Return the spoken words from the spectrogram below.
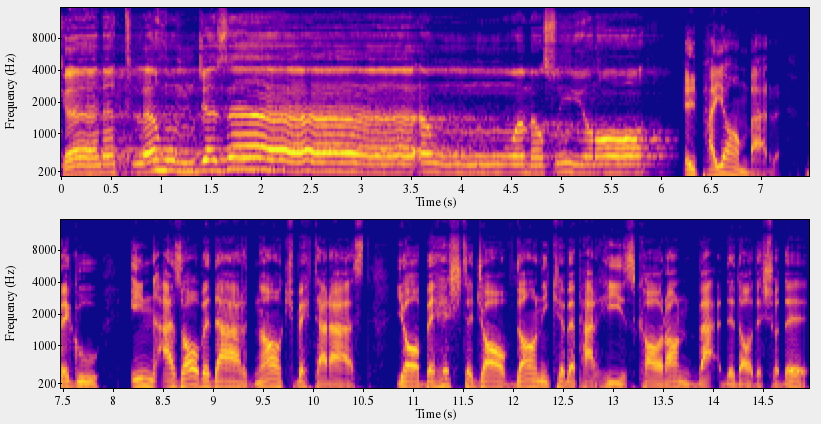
كانت لهم جزاء و مصیرا ای پیامبر بگو این عذاب دردناک بهتر است یا بهشت جاودانی که به پرهیزکاران وعده داده شده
